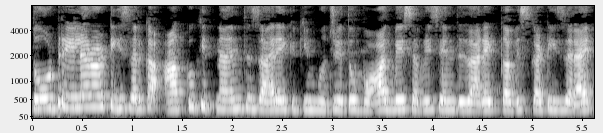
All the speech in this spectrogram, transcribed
तो ट्रेलर और टीजर का आपको कितना इंतज़ार है? क्योंकि मुझे तो बहुत बेसब्री से इंतज़ार है कब इसका टीजर आए।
